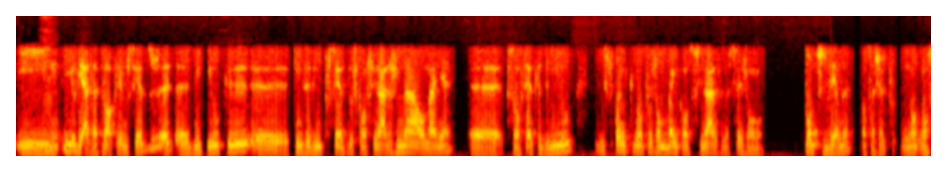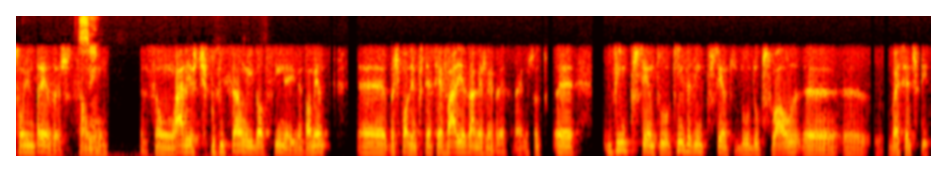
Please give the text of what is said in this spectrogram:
E, hum. e, aliás, a própria Mercedes admitiu que 15 a 20% dos concessionários na Alemanha, que são cerca de mil, e suponho que não sejam bem concessionários, mas sejam pontos de venda, ou seja, não, não são empresas, são Sim são áreas de exposição e de oficina, eventualmente, uh, mas podem pertencer várias à mesma empresa. É? Mas, portanto, uh, 20%, 15 a 20% do, do pessoal uh, vai ser despedido,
